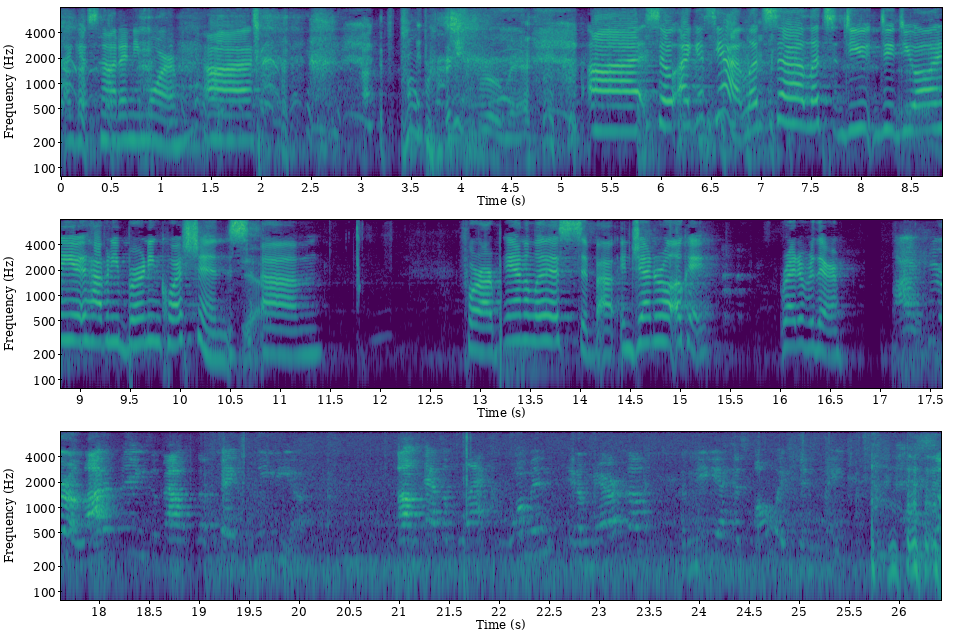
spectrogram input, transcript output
I guess not anymore. Uh, it's Bloomberg's through, man. Uh, so I guess yeah. Let's uh, let's do you do, do you all any, have any burning questions Yeah. um, for our panelists about in general? Okay, right over there. I hear a lot of things about the fake media. Um, as a black woman in America, the media has always been fake. So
